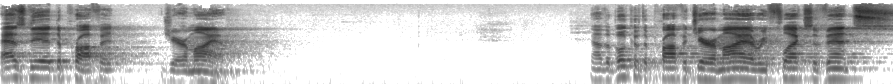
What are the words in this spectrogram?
As did the prophet Jeremiah. Now, the book of the prophet Jeremiah reflects events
